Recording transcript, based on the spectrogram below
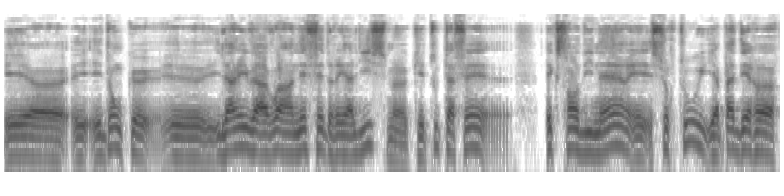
Et, euh, et, donc, il arrive à avoir un effet de réalisme qui est tout à fait extraordinaire et surtout il n'y a pas d'erreur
